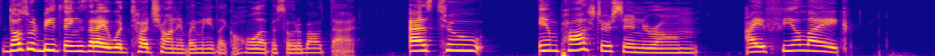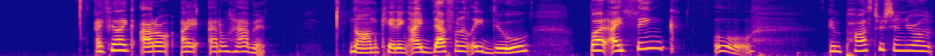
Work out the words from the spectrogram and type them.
those would be things that i would touch on if i made like a whole episode about that as to imposter syndrome i feel like i feel like i don't i i don't have it no, I'm kidding. I definitely do. But I think, ooh, imposter syndrome,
